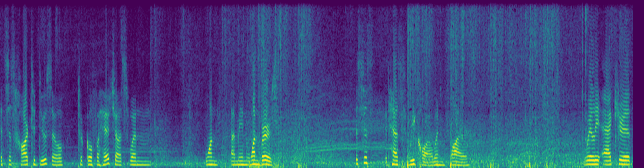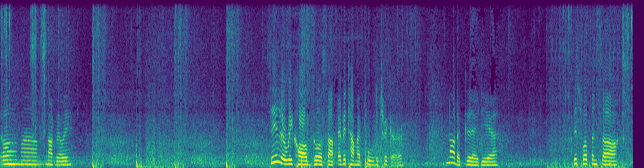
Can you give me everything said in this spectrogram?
It's just hard to do so to go for headshots when one I mean one burst. It's just it has recoil when fire. Really accurate? Oh man not really see the recoil goes up every time I pull the trigger not a good idea this weapon sucks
